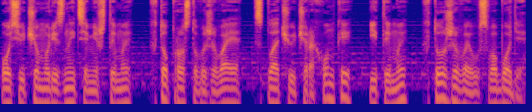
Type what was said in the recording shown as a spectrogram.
Ось у чому різниця між тими, хто просто виживає, сплачуючи рахунки, і тими, хто живе у свободі.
